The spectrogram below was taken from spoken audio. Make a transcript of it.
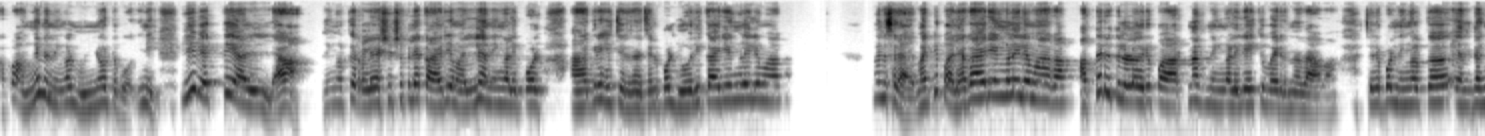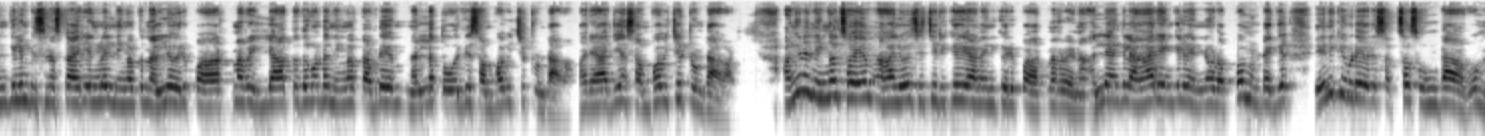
അപ്പൊ അങ്ങനെ നിങ്ങൾ മുന്നോട്ട് പോകും. ഇനി ഈ വ്യക്തിയല്ല നിങ്ങൾക്ക് റിലേഷൻഷിപ്പിലെ കാര്യമല്ല നിങ്ങളിപ്പോൾ ആഗ്രഹിച്ചിരുന്നത്. ചിലപ്പോൾ ജോലി കാര്യങ്ങളിലുമാകാം മനസ്സിലായോ? മറ്റ് പല കാര്യങ്ങളിലുമാകാം അത്തരത്തിലുള്ള ഒരു പാർട്ട്ണർ നിങ്ങളിലേക്ക് വരുന്നതാവാം. ചിലപ്പോൾ നിങ്ങൾക്ക് എന്തെങ്കിലും ബിസിനസ് കാര്യങ്ങളിൽ നിങ്ങൾക്ക് നല്ല ഒരു പാർട്ട്ണർ ഇല്ലാത്തത് കൊണ്ട് നിങ്ങൾക്ക് അവിടെ നല്ല തോൽവി സംഭവിച്ചിട്ടുണ്ടാകാം പരാജയം സംഭവിച്ചിട്ടുണ്ടാകാം അങ്ങനെ നിങ്ങൾ സ്വയം ആലോചിച്ചിരിക്കുകയാണ് എനിക്കൊരു പാർട്ണർ വേണം. അല്ലെങ്കിൽ ആരെങ്കിലും എന്നോടൊപ്പം ഉണ്ടെങ്കിൽ എനിക്കിവിടെ ഒരു സക്സസ് ഉണ്ടാവും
